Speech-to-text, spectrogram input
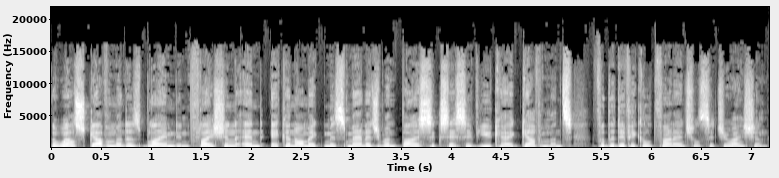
The Welsh Government has blamed inflation and economic mismanagement by successive UK governments for the difficult financial situation.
